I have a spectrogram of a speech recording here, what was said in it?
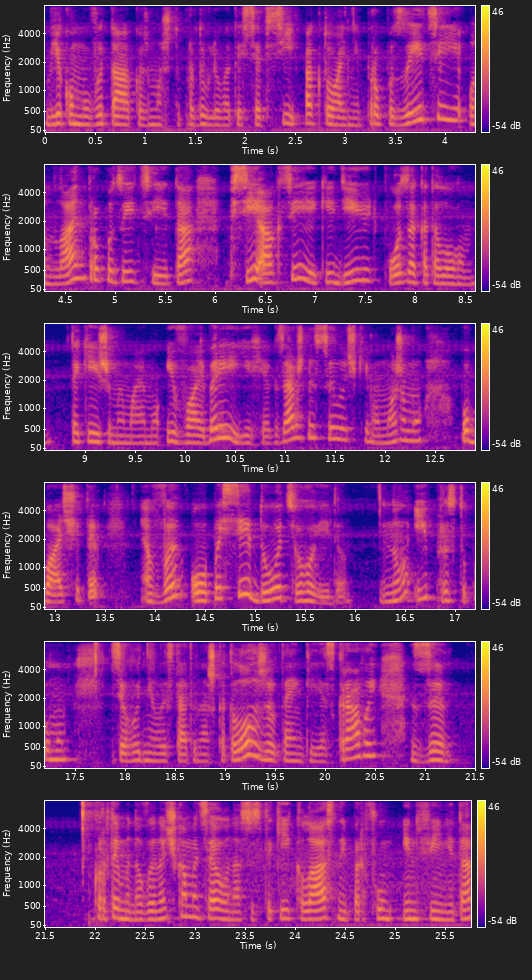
в якому ви також можете продивлюватися всі актуальні пропозиції, онлайн-пропозиції та всі акції, які діють поза каталогом. Такий же ми маємо і в Viber, їх, як завжди, силочки ми можемо побачити в описі до цього відео. Ну і приступимо сьогодні листати наш каталог, жовтенький яскравий з крутими новиночками. Це у нас ось такий класний парфум Infinita,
